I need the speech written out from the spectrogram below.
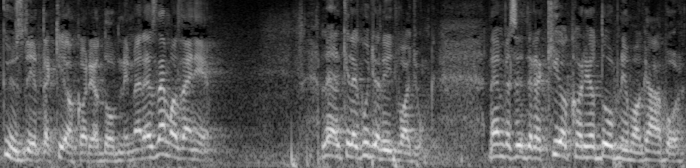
küzdérte ki akarja dobni, mert ez nem az enyém. Lelkileg ugyanígy vagyunk. Nem veszélyre ki akarja dobni magából.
